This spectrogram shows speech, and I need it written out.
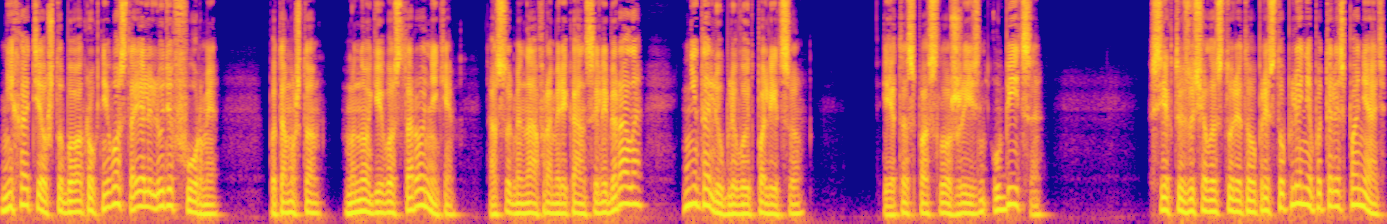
не хотел, чтобы вокруг него стояли люди в форме, потому что многие его сторонники, особенно афроамериканцы и либералы, недолюбливают полицию. Это спасло жизнь убийцы. Все, кто изучал историю этого преступления, пытались понять,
